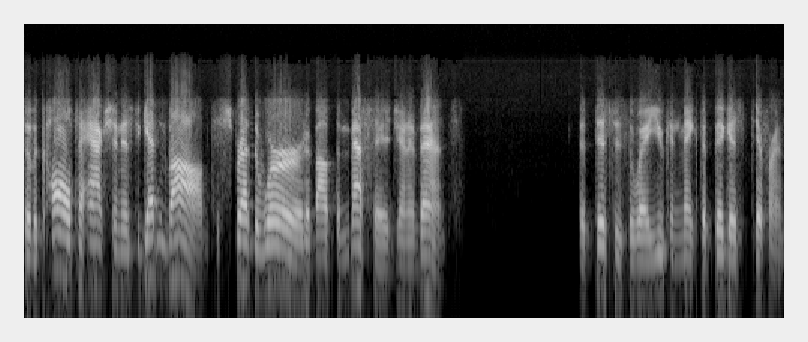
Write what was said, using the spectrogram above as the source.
So the call to action is to get involved, to spread the word about the message and event. That this is the way you can make the biggest difference.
